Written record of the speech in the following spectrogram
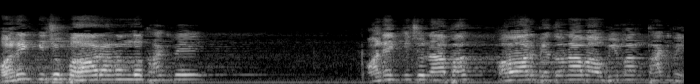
অনেক কিছু পাওয়ার আনন্দ থাকবে। অনেক কিছু না পাওয়ার বেদনা বা অভিমান থাকবে।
